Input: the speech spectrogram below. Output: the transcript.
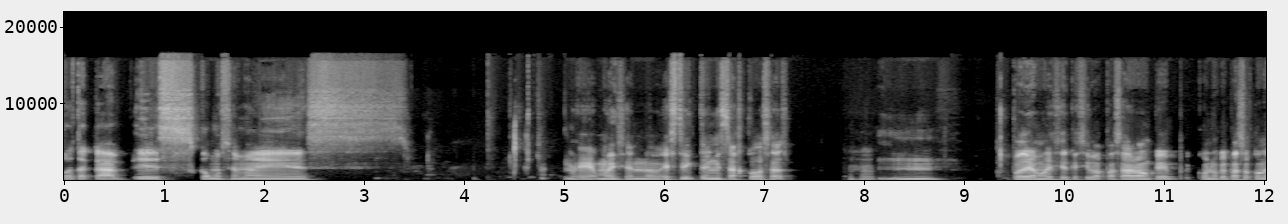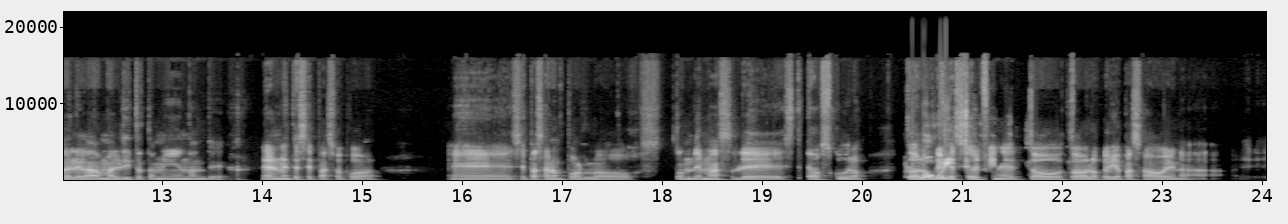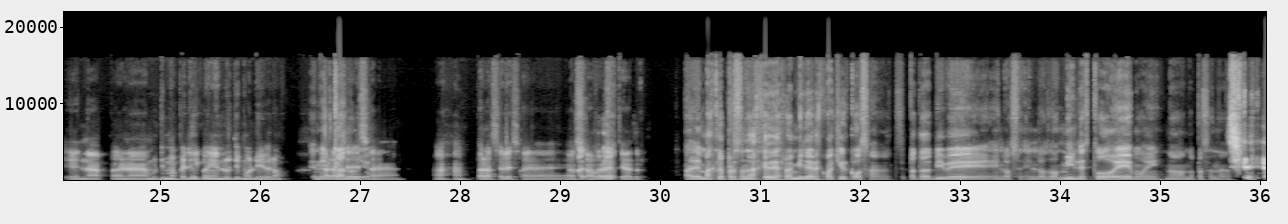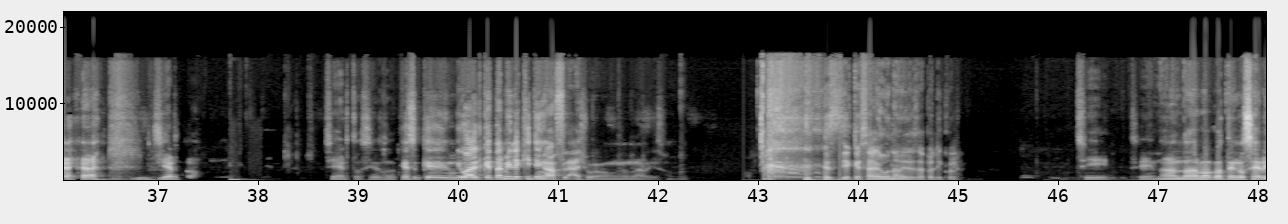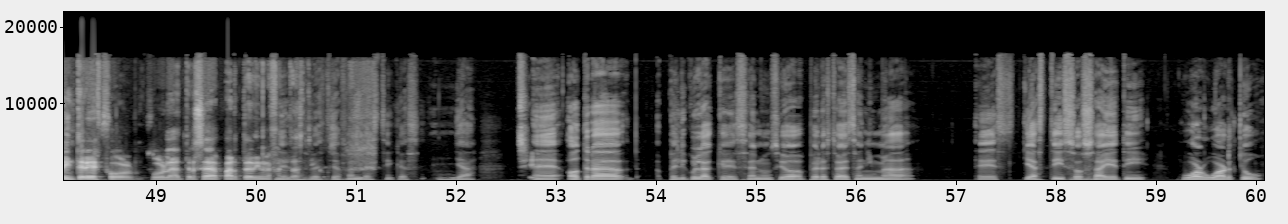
JK, es, ¿cómo se llama? Es, eh, como dicen, estricto en esas cosas. Mm, podríamos decir que sí va a pasar, aunque con lo que pasó con el legado maldito también, donde realmente se pasó por, eh, se pasaron por los donde más le esté oscuro, todo lo que había sido el final, todo, todo lo que había pasado en la, en la, en la última película y en el último libro, En el para hacer canon. ya. esa, ajá, para hacer esa, obra de teatro. Además que el personaje de Ezra Miller es cualquier cosa. Este pata vive en los, en los 2000 es todo emo, ¿eh? No, no pasa nada. Cierto. Cierto, cierto. Que, es, que igual que también le quiten a Flash, weón, una vez. Sí, que sale alguna vez esa película. Sí, sí. No, no, tampoco tengo cero interés por, por la tercera parte de Animales Fantásticos. bestias fantásticas. Ya. Sí. Eh, otra película que se anunció, pero esta vez animada, es Justice Society World War II.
